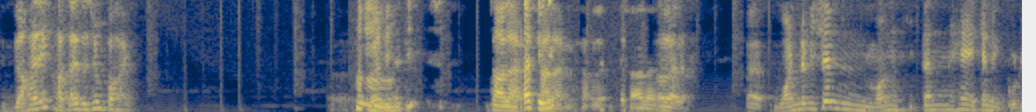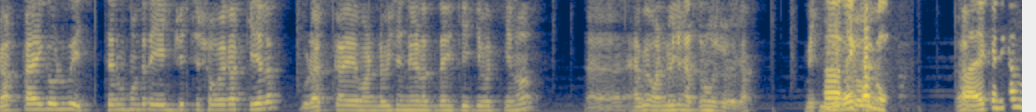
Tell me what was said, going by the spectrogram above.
දහයෙන් හතයි දශම් පහයි වන්ඩ විෂන් මං හිතන් හැ කැන ගොඩක් අය ගොලුව එච්චර හොඳට ඒජ්ච ශෝය එකක් කියලා. ගොඩක් අය වන්ඩ විෂණ එකලත්ද කියව කියනවා. හැබ වන්ඩ විෂන් ඇතන හෝෂෝ එක. ඒක නිකන්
